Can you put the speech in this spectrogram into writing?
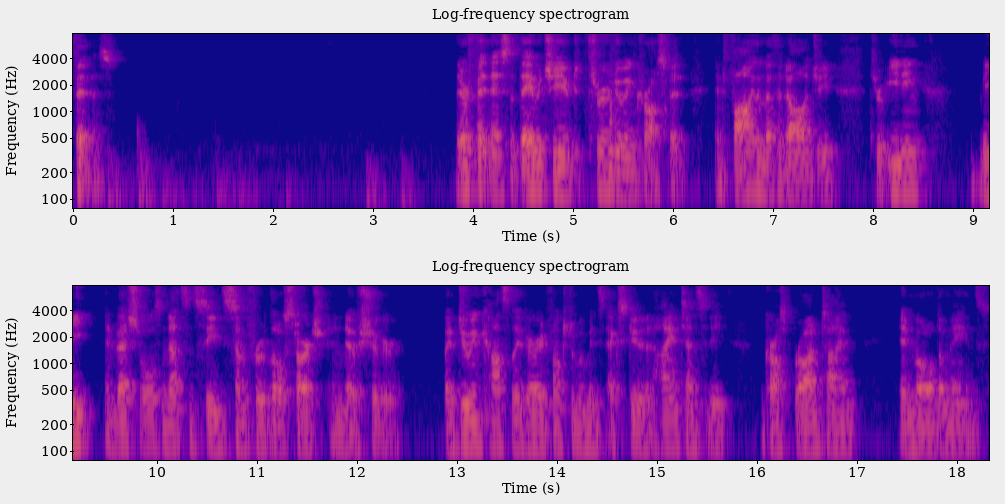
fitness. Their fitness that they've achieved through doing CrossFit and following the methodology through eating meat and vegetables, nuts and seeds, some fruit, little starch, and no sugar by doing constantly varied functional movements executed at high intensity across broad time and modal domains.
